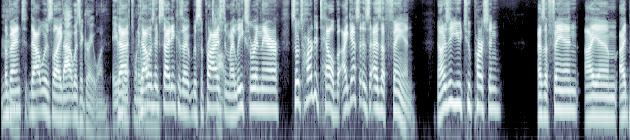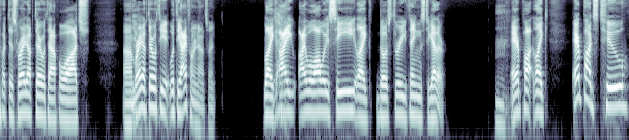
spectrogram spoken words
Mhm. event. That was like that was a great one. April of that that was exciting because I was surprised Top. and my leaks were in there. So it's hard to tell, but I guess as as a fan, not as a YouTube person, as a fan, I am. I'd put this right up there with Apple Watch, um, Yeah. right up there with the with the iPhone announcement. Like Yeah. I I will always see like those three things together. Mm. AirPod like AirPods two,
